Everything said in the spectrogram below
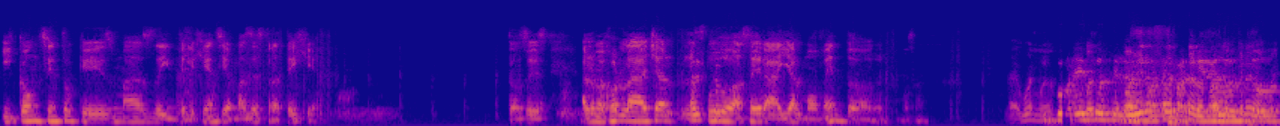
Y Kong siento que es más de inteligencia, más de estrategia. Entonces, a lo mejor la hacha la Es que- pudo hacer ahí al momento. o sea. Bueno, Y por eso pu- se la pudiera van a ser, pero no lo creo, güey.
